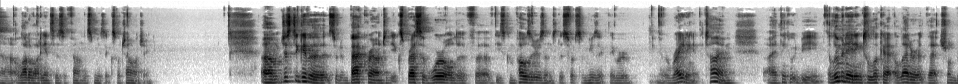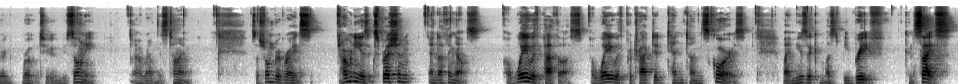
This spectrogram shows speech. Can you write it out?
uh, a lot of audiences have found this music so challenging. Um, just to give a sort of background to the expressive world of, uh, these composers and to the sorts of music they were, they were writing at the time, I think it would be illuminating to look at a letter that Schoenberg wrote to Busoni around this time. So Schoenberg writes, Harmony is expression and nothing else. Away with pathos, away with protracted 10-ton scores. My music must be brief, concise,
